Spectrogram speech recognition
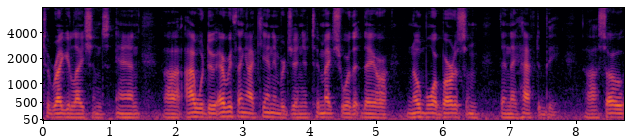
to regulations and uh, I will do everything I can in Virginia to make sure that they are no more burdensome than they have to be. Uh, so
